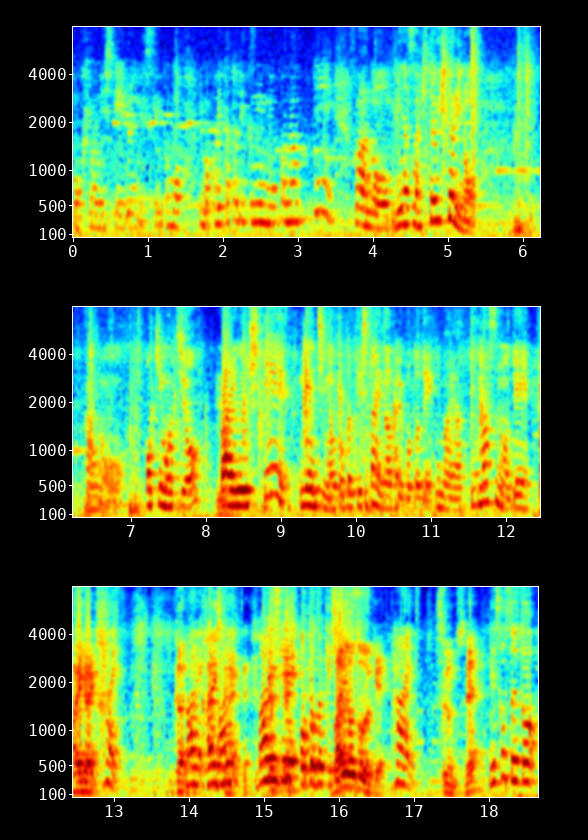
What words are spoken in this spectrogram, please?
目標にしているんですけれども今こういった取り組みも行って、まあ、あの皆さん一人一人のあのお気持ちを倍にして現地にお届けしたいなということで今やっていますので、倍返し。はい、が倍返してないね。倍倍でお届けします。倍お届けはい。するんですね。でそうすると、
